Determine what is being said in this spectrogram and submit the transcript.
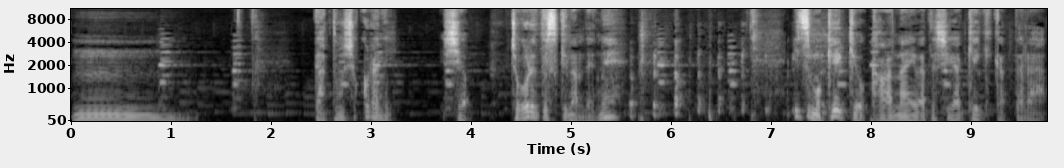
うーん。ガトーショコラにしよう。チョコレート好きなんだよね。いつもケーキを買わない私がケーキ買ったら、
